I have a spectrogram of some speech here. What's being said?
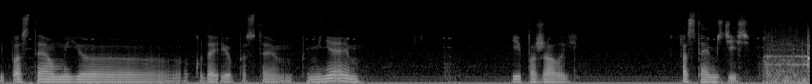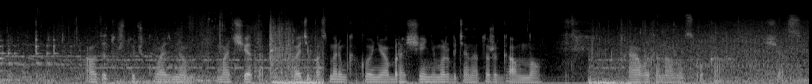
И поставим ее... Куда ее поставим? Поменяем. И, пожалуй, оставим здесь. А вот эту штучку возьмем. Мачете. Давайте посмотрим, какое у нее обращение. Может быть, она тоже говно. А, вот она у нас в руках. Сейчас.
